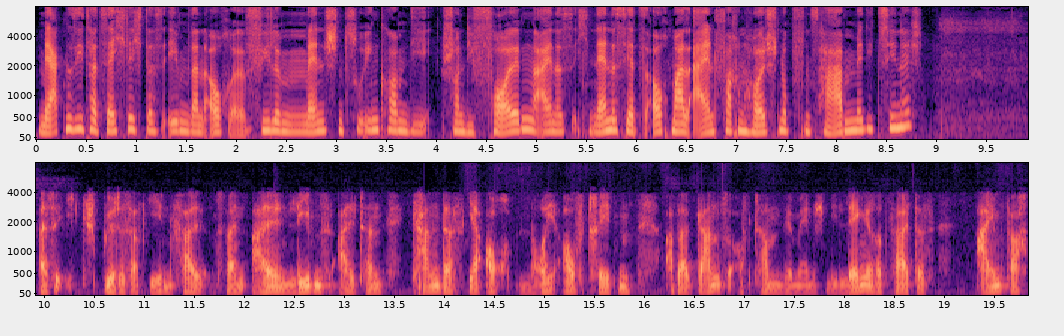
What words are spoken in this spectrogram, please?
Merken Sie tatsächlich, dass eben dann auch äh, viele Menschen zu Ihnen kommen, die schon die Folgen eines, ich nenne es jetzt auch mal einfachen Heuschnupfens haben medizinisch? Also ich spüre das auf jeden Fall. Und zwar in allen Lebensaltern kann das ja auch neu auftreten. Aber ganz oft haben wir Menschen, die längere Zeit das einfach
